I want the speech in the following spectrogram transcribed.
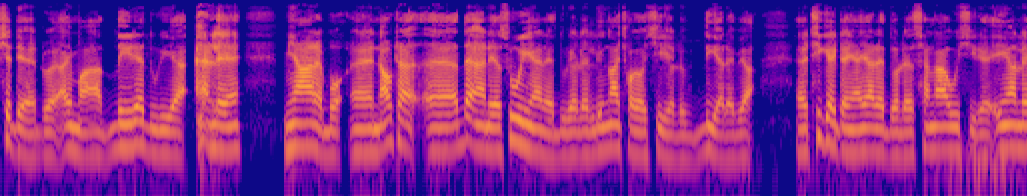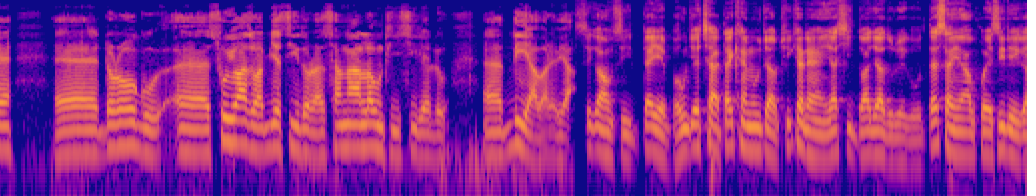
ဖြစ်တဲ့အတွက်အဲ့မှာသေတဲ့သူတွေကလည်းများတယ်ပေါ့အဲနောက်ထပ်အဲအသက်အန္တရာယ်စိုးရင်ရတဲ့သူတွေလည်း5 6ယောက်ရှိတယ်လို့သိရတယ်ဗျအဲထိခိုက်တန်ရာရတဲ့သူလည်း15ဦးရှိတယ်အင်းကလည်း အဲတော်တော်ကိုအဲဆူရွားစွာပြည့်စည်တော့တာ15လုံးထိရှိတယ်လို့အဲသိရပါတယ်ဗျစစ်ကောင်စီတပ်ရဲ့ဘုံကျချတိုက်ခိုက်မှုကြောင့်ထိခိုက်ဒဏ်ရာရရှိသွားကြသူတွေကိုတပ်ဆိုင်ရာအဖွဲ့အစည်းတွေက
